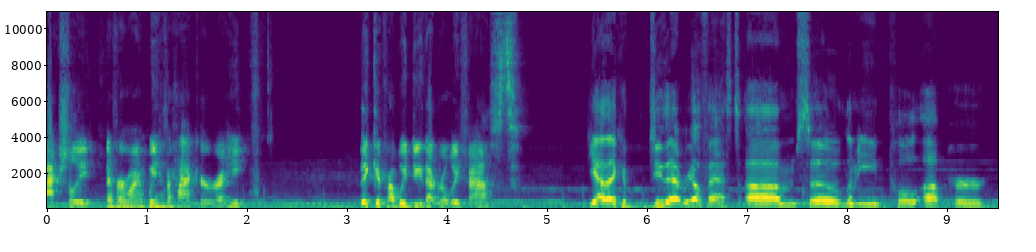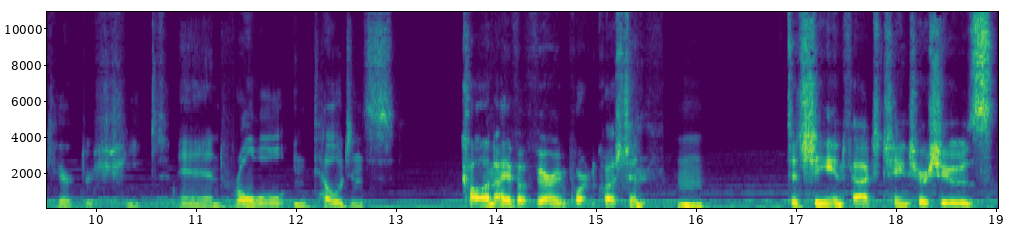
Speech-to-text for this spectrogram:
Actually, never mind. We have a hacker, right? They could probably do that really fast. Yeah, they could do that real fast. Um, so let me pull up her character sheet and roll intelligence. Colin, I have a very important question. Hmm. Did she, in fact, change her shoes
